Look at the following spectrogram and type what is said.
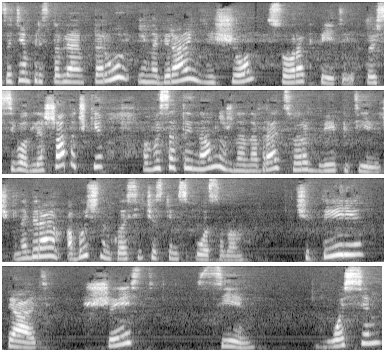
затем приставляем вторую и набираем еще 40 петель. То есть всего для шапочки высоты нам нужно набрать 42 петелечки. Набираем обычным классическим способом. 4, 5, 6, 7, 8,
